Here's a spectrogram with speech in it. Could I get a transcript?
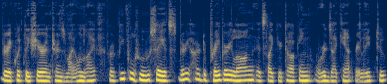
very quickly share in terms of my own life. For people who say it's very hard to pray very long, it's like you're talking words I can't relate to.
